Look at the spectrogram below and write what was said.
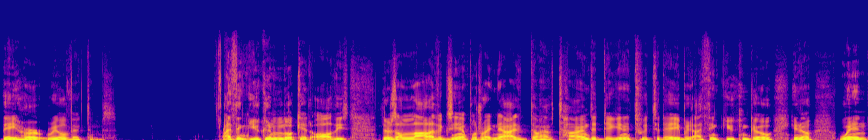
they hurt real victims. I think you can look at all these. There's a lot of examples right now. I don't have time to dig into it today, but I think you can go, you know, when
